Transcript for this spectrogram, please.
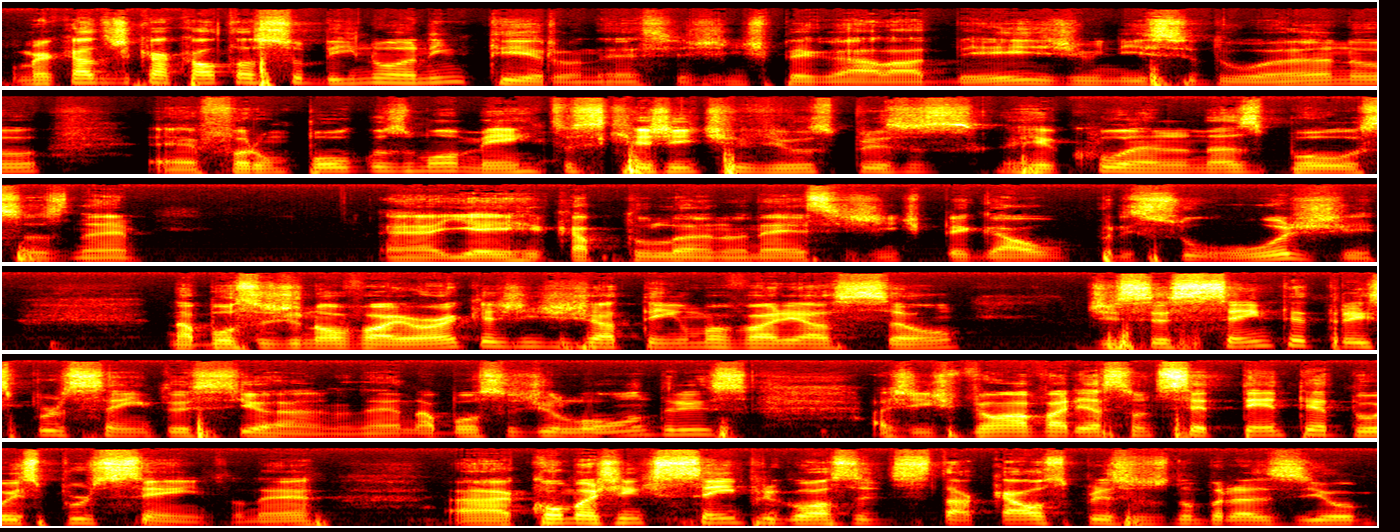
o mercado de cacau está subindo o ano inteiro, né? Se a gente pegar lá desde o início do ano, é, foram poucos momentos que a gente viu os preços recuando nas bolsas, né? É, e aí, recapitulando, né? Se a gente pegar o preço hoje, na Bolsa de Nova York, a gente já tem uma variação de 63% esse ano, né? Na Bolsa de Londres, a gente vê uma variação de 72%, né? Ah, como a gente sempre gosta de destacar, os preços no Brasil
